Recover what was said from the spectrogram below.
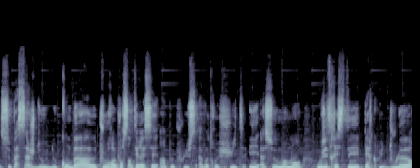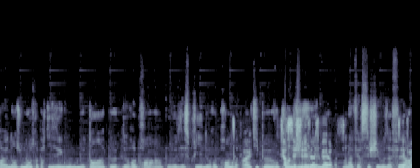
ce passage de, de combat euh, pour, pour s'intéresser un peu plus à votre fuite et à ce moment où vous êtes resté perclus de douleur euh, dans une autre partie des égouts, le temps un peu de reprendre un peu vos esprits, de reprendre un petit peu vos Faire points de vie également. Voilà, faire sécher vos affaires.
